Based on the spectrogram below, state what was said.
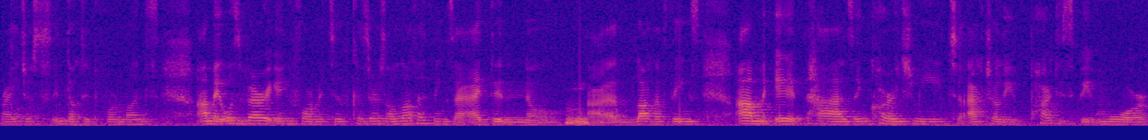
right, just inducted four months, um, it was very informative because there's a lot of things that I didn't know. A lot of things. Um, it has encouraged me to actually participate more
